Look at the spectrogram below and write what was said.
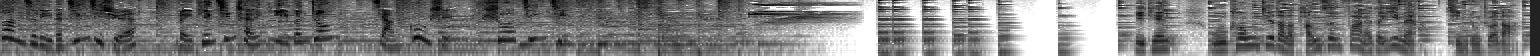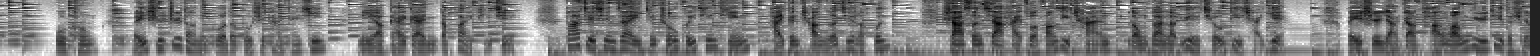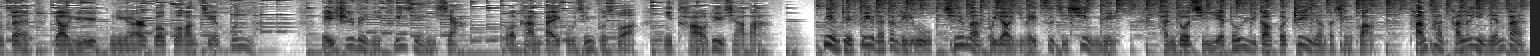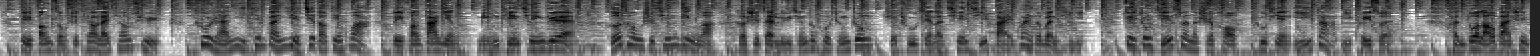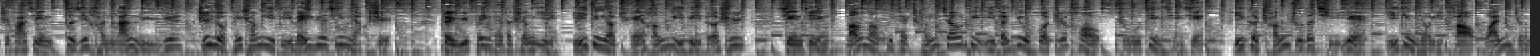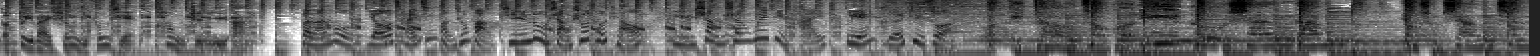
段子里的经济学，每天清晨一分钟，讲故事说经济。一天，悟空接到了唐僧发来的 email，信中说道：“悟空，为师知道你过得不是太开心，你要改改你的坏脾气。八戒现在已经重回天庭，还跟嫦娥结了婚。沙僧下海做房地产，垄断了月球地产业。为师仰仗唐王玉帝的身份，要与女儿国国王结婚了。为师为你推荐一下，我看白骨精不错，你考虑下吧。”面对飞来的礼物，千万不要以为自己幸运。很多企业都遇到过这样的情况：谈判谈了一年半，对方总是挑来挑去，突然一天半夜接到电话，对方答应明天签约，合同是签订了，可是，在履行的过程中却出现了千奇百怪的问题，最终结算的时候出现一大笔亏损。很多老板甚至发现自己很难履约，只有赔偿一笔违约金了事。对于飞来的生意，一定要权衡利弊得失。陷阱往往会在成交利益的诱惑之后逐渐显现。一个成熟的企业一定有一套完整的对外生意风险控制预案。本栏目由财经榜中榜之路上说头条与上升微电台联合制作。我低头走过一路山岗，云冲向沉沦已久的沧桑。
